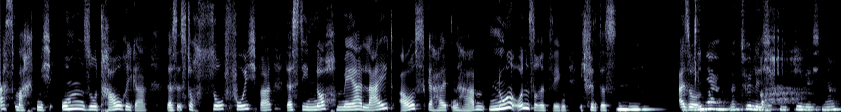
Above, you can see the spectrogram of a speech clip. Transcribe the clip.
das macht mich umso trauriger. Das ist doch so furchtbar, dass die noch mehr Leid ausgehalten haben, nur unseretwegen. Ich finde das, mhm. also. Ja, natürlich, oh. natürlich, ne?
